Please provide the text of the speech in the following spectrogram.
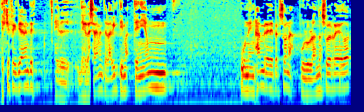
es que efectivamente, el, desgraciadamente, la víctima tenía un, un enjambre de personas pululando a su alrededor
